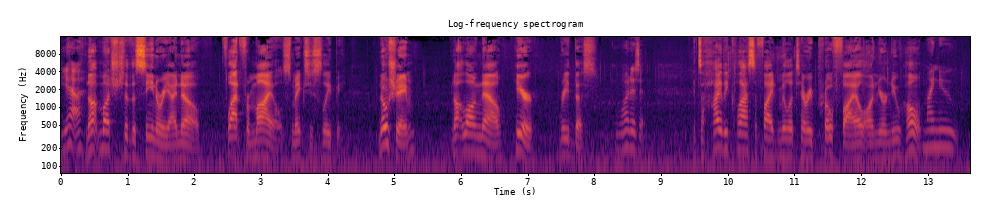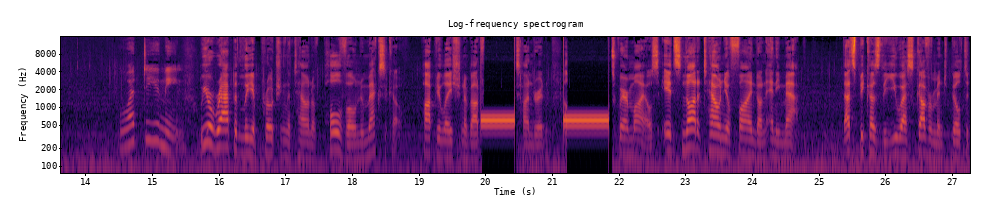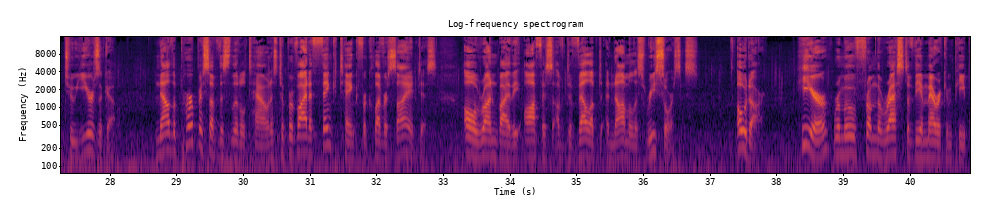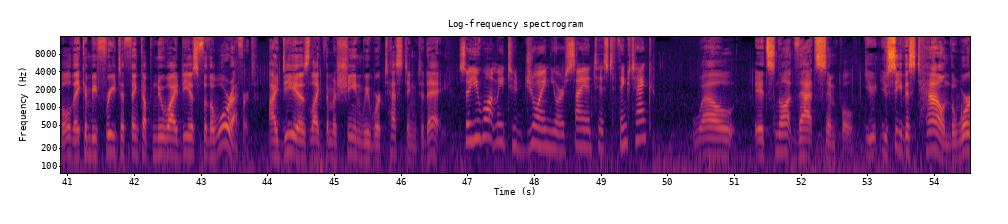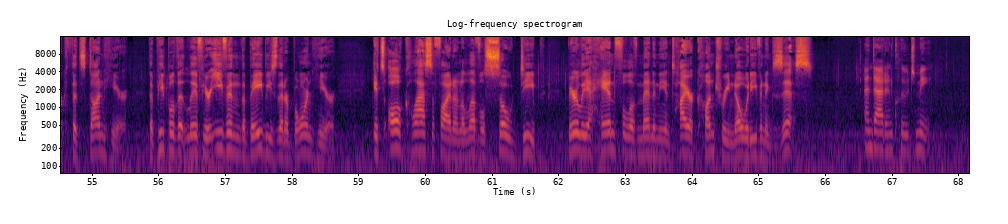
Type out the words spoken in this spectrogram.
Yeah. Not much to the scenery, I know. Flat for miles, makes you sleepy. No shame. Not long now. Here, read this. What is it? It's a highly classified military profile on your new home. My new. What do you mean? We are rapidly approaching the town of Polvo, New Mexico. Population about 600 square miles. It's not a town you'll find on any map. That's because the US government built it two years ago. Now, the purpose of this little town is to provide a think tank for clever scientists, all run by the Office of Developed Anomalous Resources. ODAR. Here, removed from the rest of the American people, they can be free to think up new ideas for the war effort. Ideas like the machine we were testing today. So you want me to join your scientist think tank? Well, it's not that simple. You you see this town, the work that's done here, the people that live here, even the babies that are born here. It's all classified on a level so deep, barely a handful of men in the entire country know it even exists. And that includes me.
